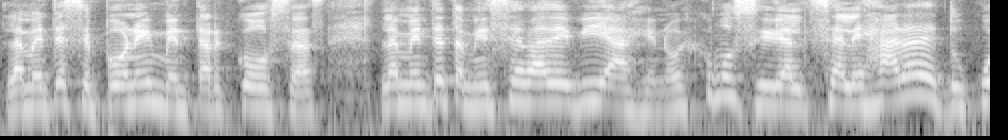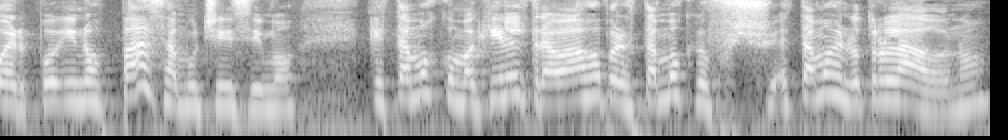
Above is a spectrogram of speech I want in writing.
La mente se pone a inventar cosas, la mente también se va de viaje, ¿no? Es como si se alejara de tu cuerpo y nos pasa muchísimo, que estamos como aquí en el trabajo, pero estamos, que, estamos en otro lado, ¿no?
